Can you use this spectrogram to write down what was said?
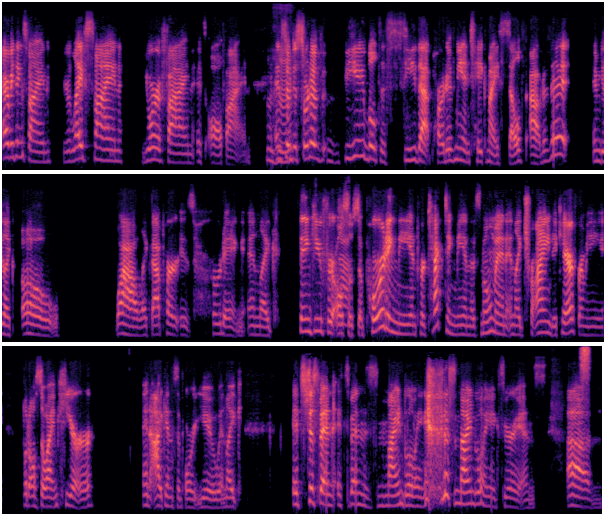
everything's fine your life's fine you're fine it's all fine mm-hmm. and so mm-hmm. to sort of be able to see that part of me and take myself out of it and be like oh wow like that part is hurting and like thank you for yeah. also supporting me and protecting me in this moment and like trying to care for me but also i'm here and i can support you and like it's just been it's been this mind-blowing this mind-blowing experience um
